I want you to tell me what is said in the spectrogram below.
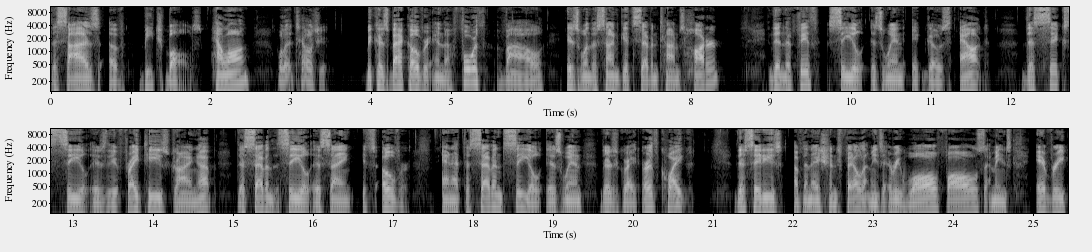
the size of beach balls? How long? Well, it tells you. Because back over in the fourth vial is when the sun gets seven times hotter. Then the fifth seal is when it goes out. The sixth seal is the Euphrates drying up. The seventh seal is saying it's over. And at the seventh seal is when there's a great earthquake. The cities of the nations fell. That means every wall falls. That means every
